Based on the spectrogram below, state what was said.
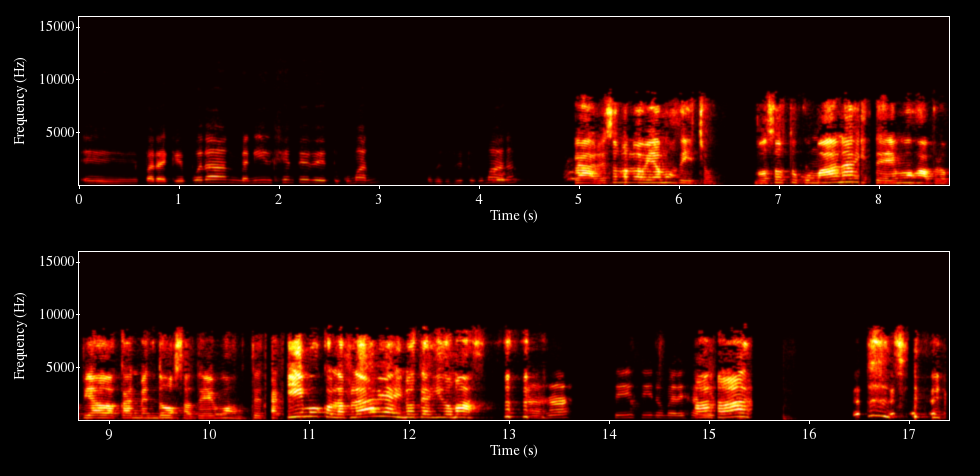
eh, para que puedan venir gente de Tucumán, porque yo soy tucumana. Claro, eso no lo habíamos dicho. Vos sos tucumana y te hemos apropiado acá en Mendoza, te, hemos, te trajimos con la Flavia y no te has ido más. Ajá, sí, sí, no me dejan Ajá.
